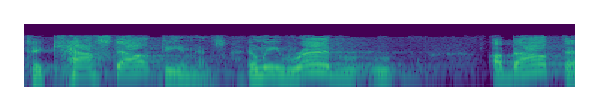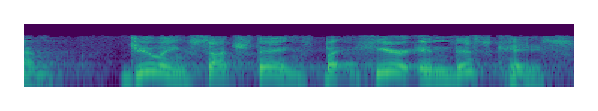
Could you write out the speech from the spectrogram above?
to cast out demons. And we read about them doing such things. But here in this case,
